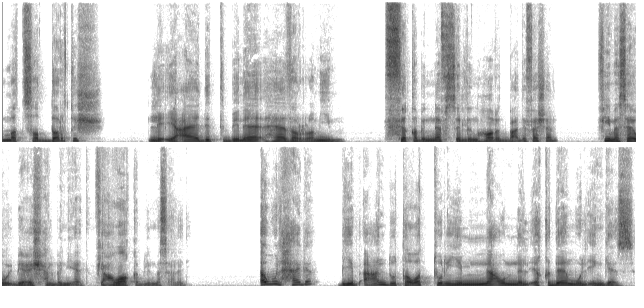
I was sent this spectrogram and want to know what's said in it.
ما تصدرتش لإعادة بناء هذا الرميم الثقة بالنفس اللي انهارت بعد فشل في مساوئ بيعيشها البني آدم في عواقب للمسألة دي. أول حاجة بيبقى عنده توتر يمنعه من الإقدام والإنجاز.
